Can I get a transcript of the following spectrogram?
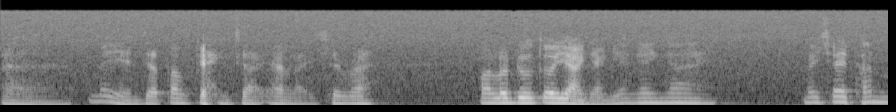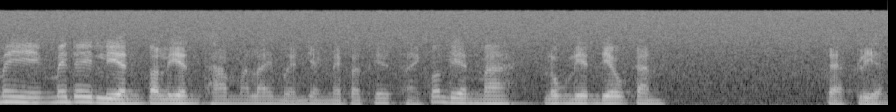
อ่าไม่เห็นจะต้องเกรงใจอะไรใช่ไหมพอเราดูตัวอย่างอย่างนี้ง่าย ๆ ไม่ใช่ท่านไม่ไม่ได้เรียนปรริญญาธรรมอะไรเหมือนอย่างในประเทศไทยก็เรียนมาโรงเรียนเดียวกัน แต่เปลี่ยน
